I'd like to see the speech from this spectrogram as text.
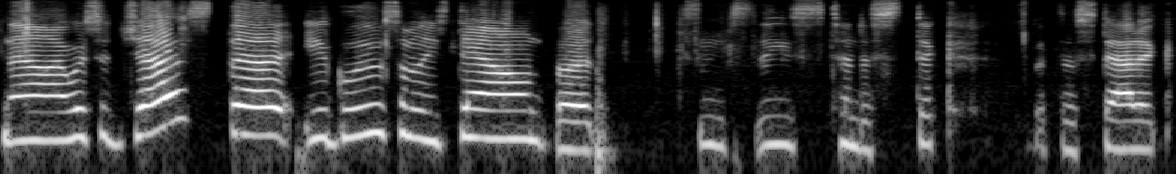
Now I would suggest that you glue some of these down, but since these tend to stick with the static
